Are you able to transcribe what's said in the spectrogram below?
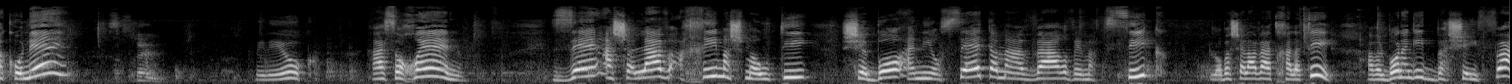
הקונה? סוכן. בדיוק. הסוכן. זה השלב הכי משמעותי שבו אני עושה את המעבר ומפסיק, לא בשלב ההתחלתי, אבל בוא נגיד בשאיפה,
